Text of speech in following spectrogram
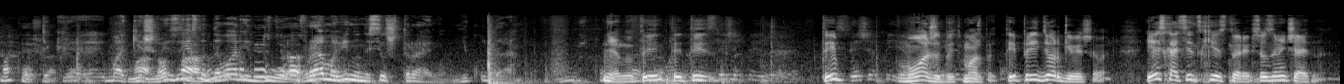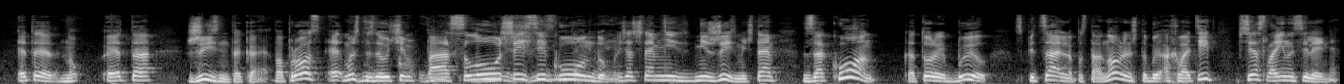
Макеш. Так, вообще. э, Макиш, Ма, ну, известно, ну, давар так есть еду. разные Авраама Вину носил штраймл. Никуда. Не, ну ты, ты, ты, ты, может быть, может быть, ты придергиваешь его. Есть хасидские истории, все замечательно. Это, ну, это жизнь такая. Вопрос, э, мы что учим, у них послушай секунду, мы сейчас читаем не, не жизнь, мы читаем закон, который был специально постановлен, чтобы охватить все слои населения.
